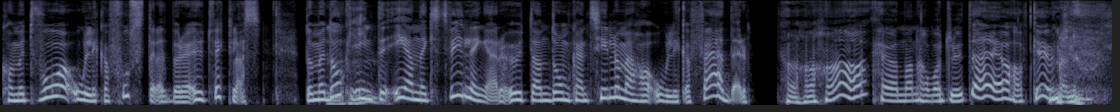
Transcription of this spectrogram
kommer två olika foster att börja utvecklas. De är dock inte enäggstvillingar utan de kan till och med ha olika fäder. Hönan har varit ute och haft kul. Men,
